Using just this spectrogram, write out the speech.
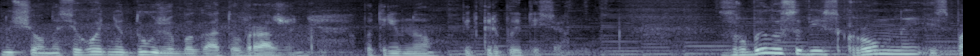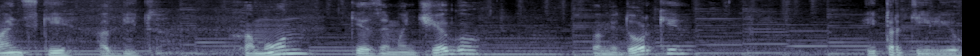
Ну що, на сьогодні дуже багато вражень. Потрібно підкріпитися. Зробили собі скромний іспанський обід. Хамон, кезе манчего, помідорки і тортілью.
